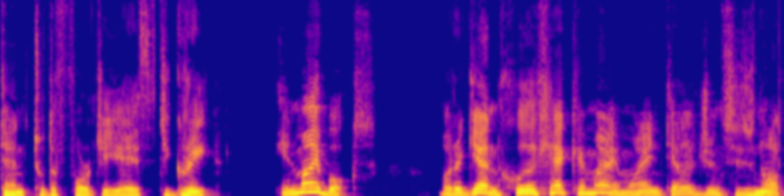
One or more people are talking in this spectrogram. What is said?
10th to the 48th degree in my books but again who the heck am i my intelligence is not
